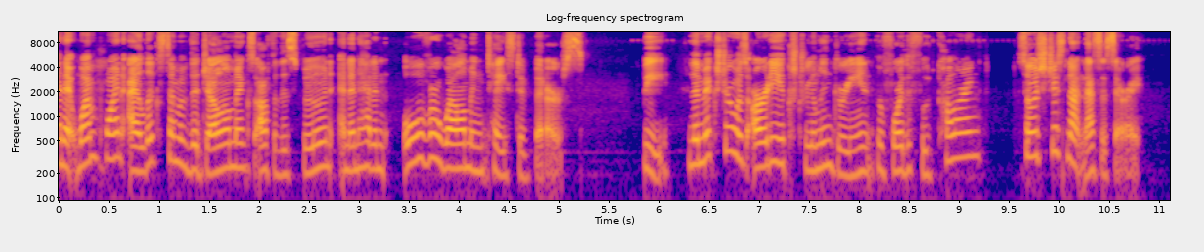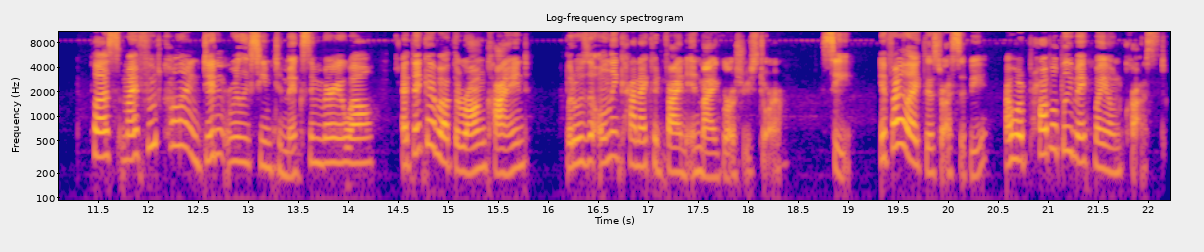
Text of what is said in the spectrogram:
and at one point I licked some of the jello mix off of the spoon and it had an overwhelming taste of bitters. B. The mixture was already extremely green before the food coloring, so it's just not necessary. Plus, my food coloring didn't really seem to mix in very well. I think I bought the wrong kind, but it was the only kind I could find in my grocery store. See, If I liked this recipe, I would probably make my own crust.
